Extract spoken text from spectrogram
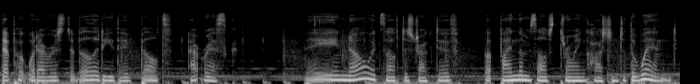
that put whatever stability they've built at risk. They know it's self-destructive, but find themselves throwing caution to the wind,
